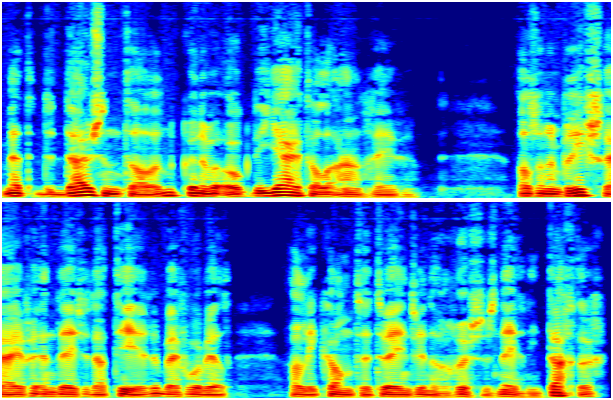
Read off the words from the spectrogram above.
Met de duizendtallen kunnen we ook de jaartallen aangeven. Als we een brief schrijven en deze dateren, bijvoorbeeld Alicante 22 augustus 1980,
